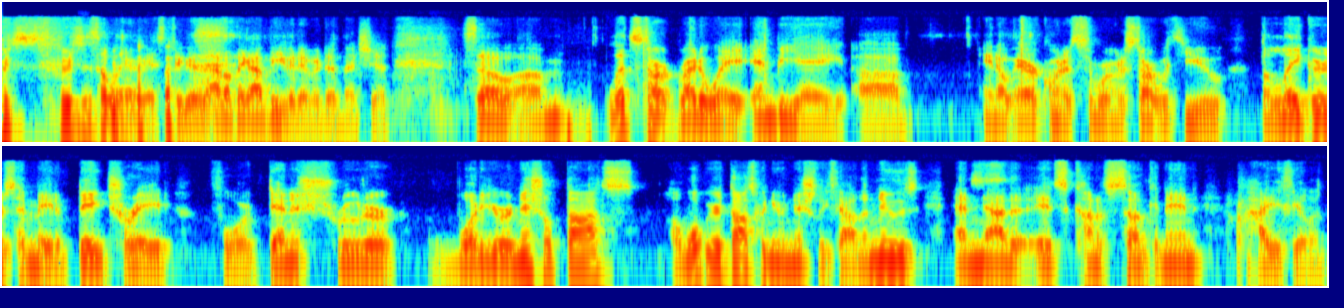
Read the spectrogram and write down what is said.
which which is hilarious because I don't think I've even ever done that shit. So um, let's start right away. NBA. Uh, you know, Eric, we're going to we're going to start with you. The Lakers have made a big trade for Dennis Schroeder. What are your initial thoughts? Uh, what were your thoughts when you initially found the news? And now that it's kind of sunken in, how you feeling?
